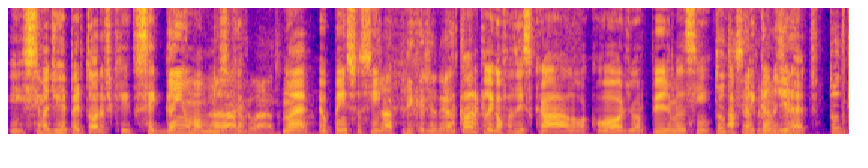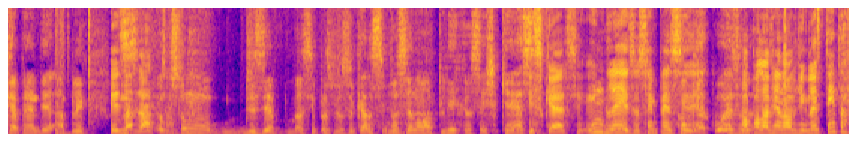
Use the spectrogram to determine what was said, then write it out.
Em cima de repertório, acho que você ganha uma música, Ah, claro. não é? Eu penso assim. Já aplica direto. É claro que é legal fazer escala, o acorde, o arpejo, mas assim, Tudo que você aplicando aprender, direto. Tudo que aprender, aplica. Na- Exato. eu costumo dizer assim para as pessoas, cara, se você não aplica, você esquece. Esquece. Em inglês, eu sempre penso assim, Qualquer coisa. uma palavrinha nova de inglês, tenta,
